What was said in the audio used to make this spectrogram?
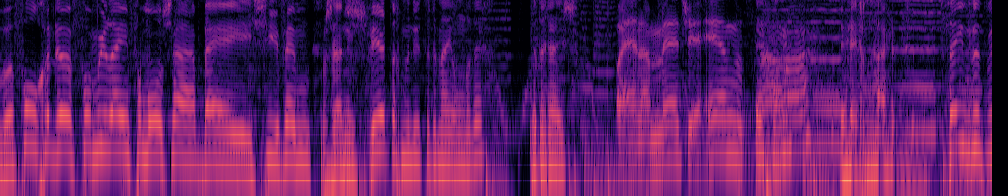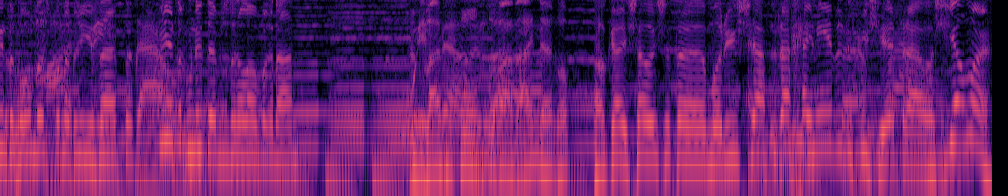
We volgen de Formule 1 van Monza bij CFM. We zijn nu 40 minuten ermee onderweg met de race. When I met you in the summer. Echt waar. 27 rondes van de 53. 40 minuten hebben ze er al over gedaan. We blijven volgen tot aan het einde, Rob. Oké, zo is het, eh, Maurice. Ja, vandaag geen eredivisie, hè, trouwens. Jammer.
